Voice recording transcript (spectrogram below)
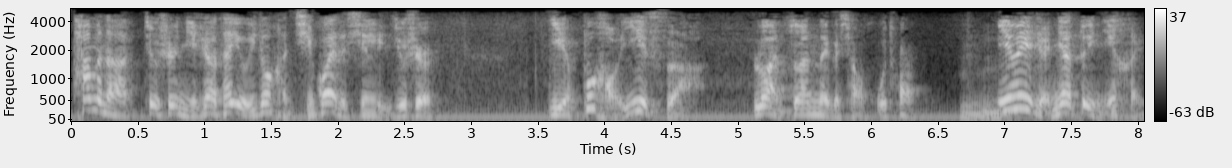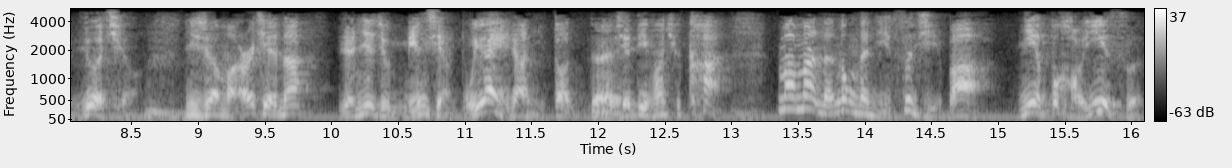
他们呢，就是你知道，他有一种很奇怪的心理，就是也不好意思啊，乱钻那个小胡同。嗯。因为人家对你很热情，你知道吗？而且呢，人家就明显不愿意让你到某些地方去看。慢慢的弄得你自己吧，你也不好意思，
